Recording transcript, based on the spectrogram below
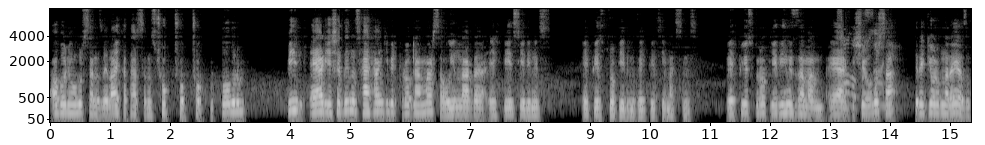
abone olursanız ve like atarsanız çok çok çok mutlu olurum. Bir eğer yaşadığınız herhangi bir problem varsa oyunlarda FPS yediniz, FPS drop yediniz, FPS yemezsiniz. FPS drop yediğiniz zaman eğer Son bir şey 30 olursa saniye. direkt yorumlara yazın.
